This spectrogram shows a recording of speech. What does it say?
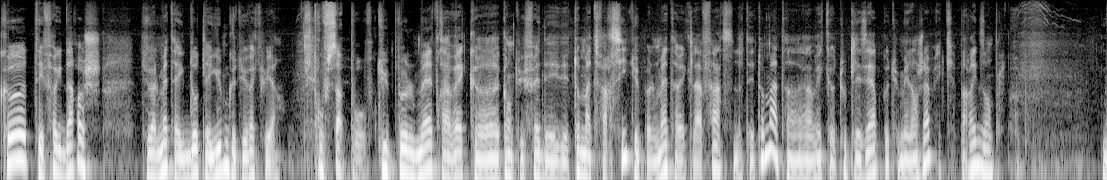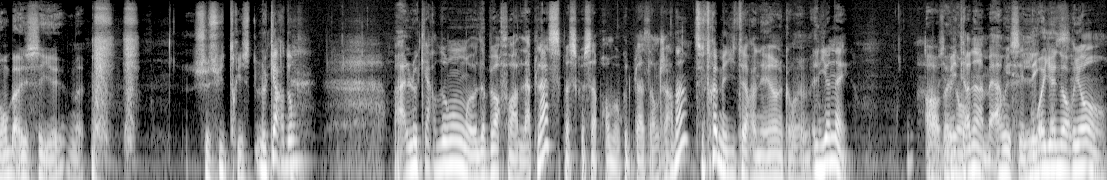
que tes feuilles d'arroche. Tu vas le mettre avec d'autres légumes que tu vas cuire. Je trouve ça pauvre. Tu peux le mettre avec, euh, quand tu fais des, tomates farcies, tu peux le mettre avec la farce de tes tomates, hein, avec euh, toutes les herbes que tu mélanges avec, par exemple. Bon, bah essayez. Je suis triste. Le cardon bah, le cardon, euh, d'abord, il faut avoir de la place, parce que ça prend beaucoup de place dans le jardin. C'est très méditerranéen quand même. Lyonnais. Oh, mais ah oui, c'est Moyen-Orient.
